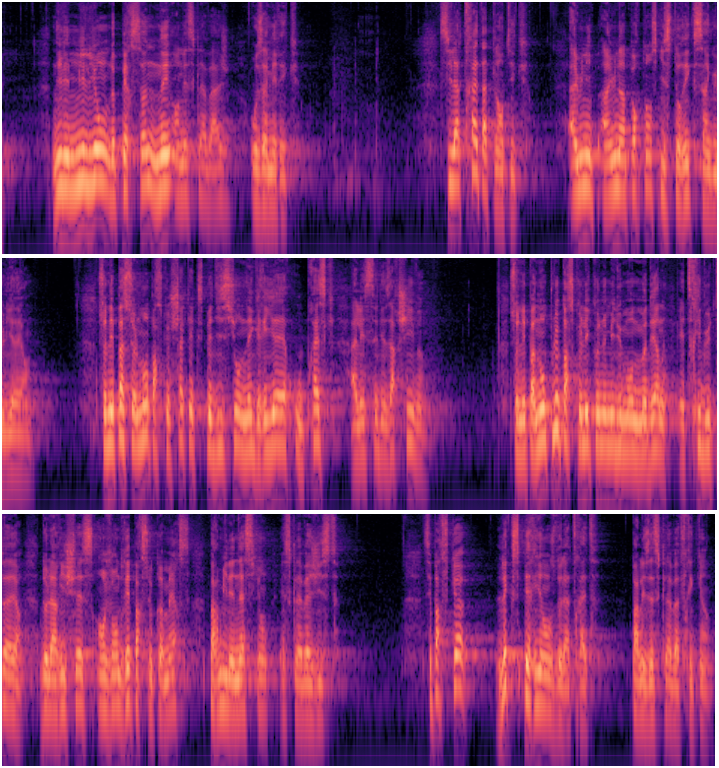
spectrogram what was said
ni les millions de personnes nées en esclavage aux Amériques. Si la traite atlantique a une, importance historique singulière, ce n'est pas seulement parce que chaque expédition négrière ou presque a laissé des archives. Ce n'est pas non plus parce que l'économie du monde moderne est tributaire de la richesse engendrée par ce commerce parmi les nations esclavagistes. C'est parce que l'expérience de la traite par les esclaves africains,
